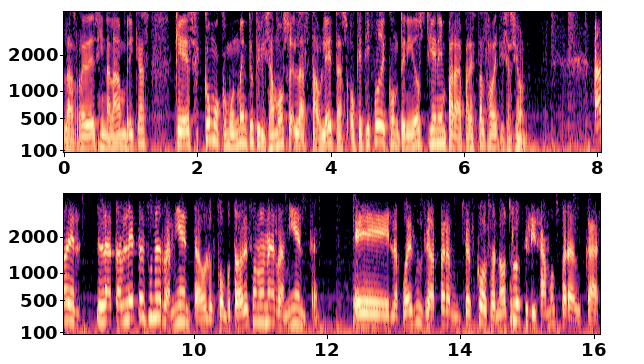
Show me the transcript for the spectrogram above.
las redes inalámbricas, que es como comúnmente utilizamos las tabletas, o qué tipo de contenidos tienen para, para esta alfabetización. A ver, la tableta es una herramienta o los computadores son una herramienta. Eh, la puedes usar para muchas cosas. Nosotros lo utilizamos para educar.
